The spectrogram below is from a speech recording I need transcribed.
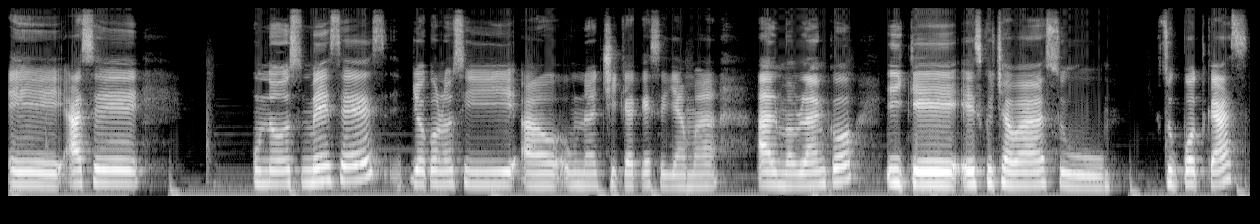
eh, hace unos meses yo conocí a una chica que se llama Alma Blanco y que escuchaba su, su podcast.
